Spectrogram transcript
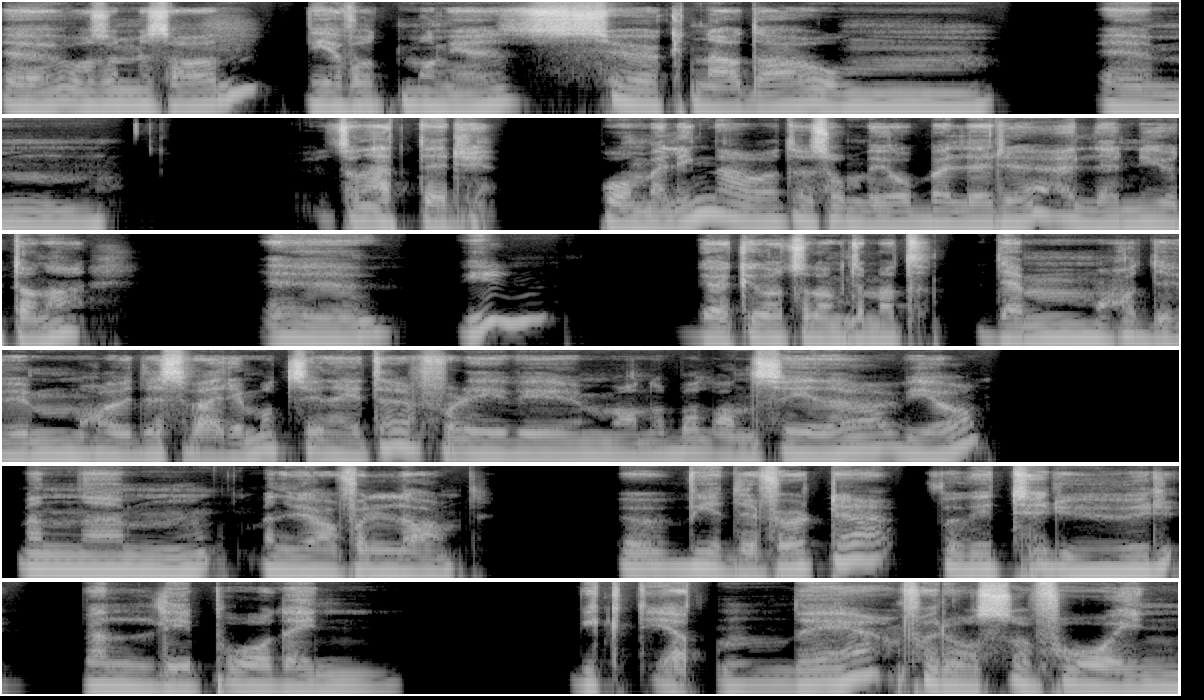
Uh, og som jeg sa, vi har fått mange søknader om um, sånn etterpåmelding da, til sommerjobb eller, eller nyutdanna. Uh, vi, vi, har ikke gått så langt som at dem hadde vi, har vi dessverre måttet si nei til, fordi vi må ha noe balanse i det, vi òg. Men, um, men vi har iallfall videreført det, for vi tror veldig på den viktigheten det er for oss å få inn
